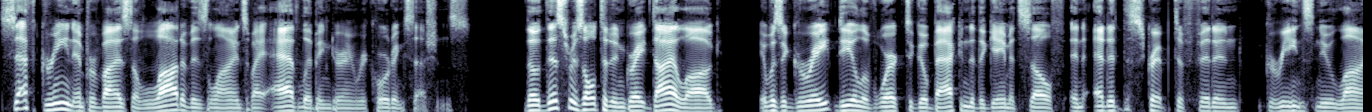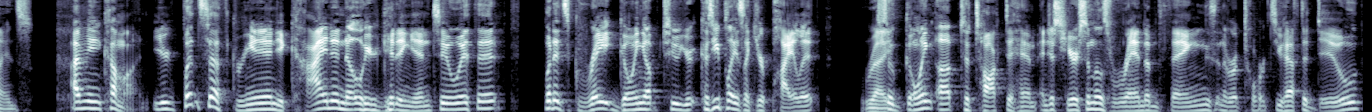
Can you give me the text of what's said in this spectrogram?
Seth Green improvised a lot of his lines by ad libbing during recording sessions. Though this resulted in great dialogue, it was a great deal of work to go back into the game itself and edit the script to fit in Green's new lines. I mean, come on. You're putting Seth Green in, you kind of know what you're getting into with it, but it's great going up to your, because he plays like your pilot. Right. So going up to talk to him and just hear some of those random things and the retorts you have to do,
